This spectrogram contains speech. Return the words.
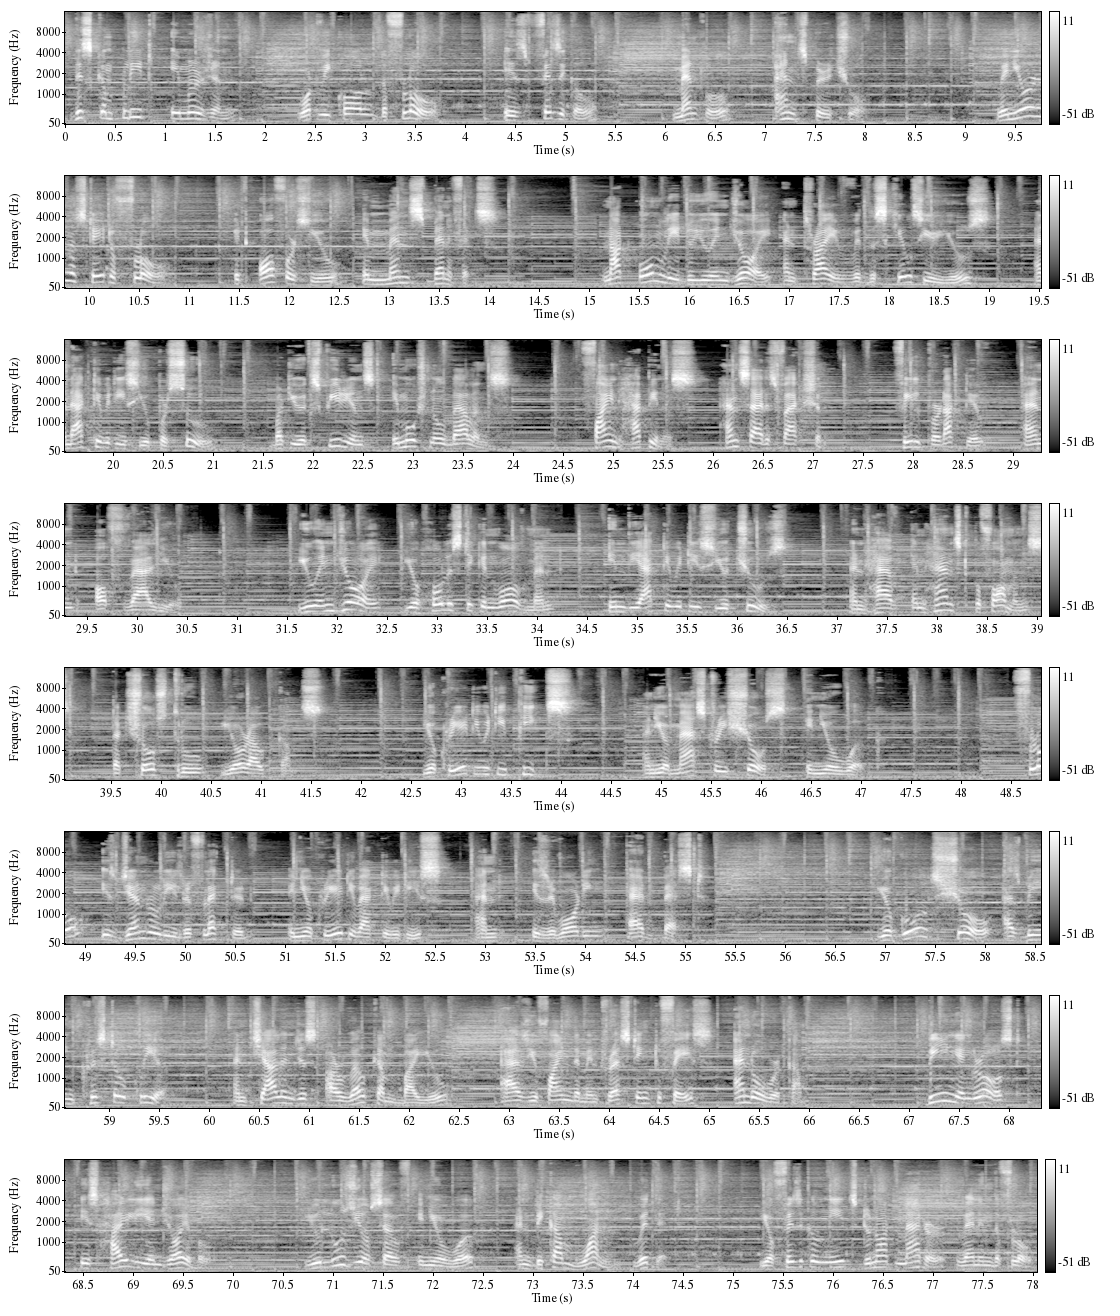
This complete immersion, what we call the flow, is physical, mental, and spiritual. When you're in a state of flow, it offers you immense benefits. Not only do you enjoy and thrive with the skills you use and activities you pursue, but you experience emotional balance, find happiness and satisfaction, feel productive and of value. You enjoy your holistic involvement in the activities you choose and have enhanced performance that shows through your outcomes. Your creativity peaks and your mastery shows in your work. Flow is generally reflected in your creative activities and is rewarding at best. Your goals show as being crystal clear, and challenges are welcomed by you as you find them interesting to face and overcome. Being engrossed is highly enjoyable. You lose yourself in your work and become one with it. Your physical needs do not matter when in the flow.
